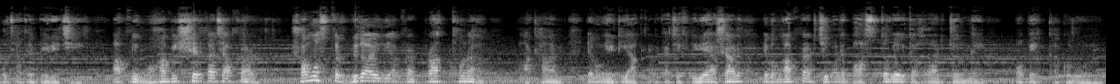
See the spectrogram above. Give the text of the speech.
বোঝাতে পেরেছি। আপনি মহাবিশ্বের কাছে আপনার সমস্ত হৃদয় দিয়ে আপনার প্রার্থনা পাঠান এবং এটি আপনার কাছে ফিরে আসার এবং আপনার জীবনে বাস্তবায়িত হওয়ার জন্য অপেক্ষা করুন।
